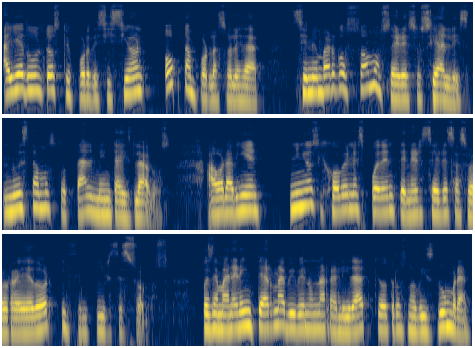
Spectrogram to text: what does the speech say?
Hay adultos que por decisión optan por la soledad. Sin embargo, somos seres sociales, no estamos totalmente aislados. Ahora bien, niños y jóvenes pueden tener seres a su alrededor y sentirse solos, pues de manera interna viven una realidad que otros no vislumbran.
